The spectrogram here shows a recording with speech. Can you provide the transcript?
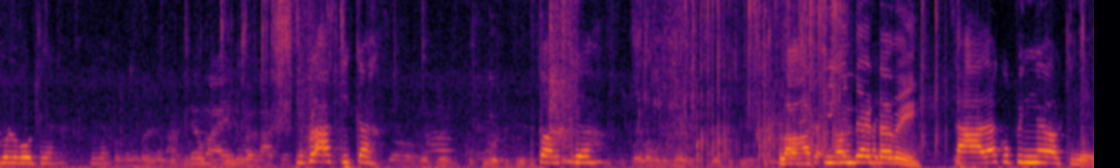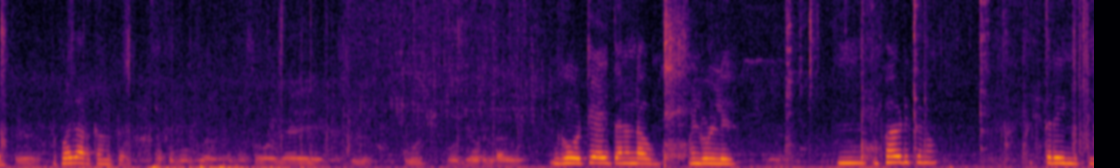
ഫുള്ള് കൂട്ടിയാണ്. ഇത് പ്ലാസ്റ്റിക്കാ തുറക്കുക. പ്ലാസ്റ്റിക്കിന്റെ കേട്ടതേ സാധാ കുപ്പി ഇങ്ങനെ തുറക്കില്ലേ? അപ്പോൾ തുറക്കാൻ കിട്ടും ഗോട്ടി ആയി തന്നെ ഉണ്ടാവും അതിന്റെ ഉള്ളിൽ. ഇപ്പം എടുക്കണം. ഇത്രയും കിട്ടി.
